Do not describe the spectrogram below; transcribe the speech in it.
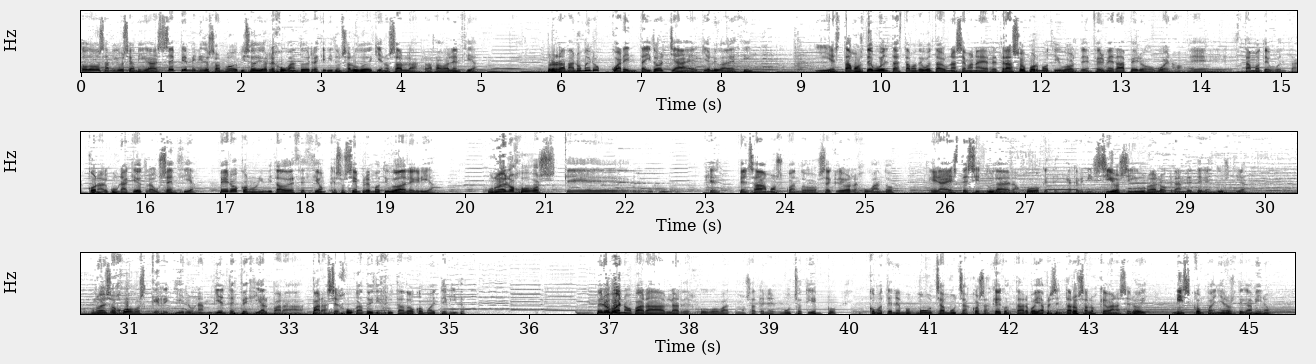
Todos amigos y amigas, sed bienvenidos a un nuevo episodio de Rejugando y recibid un saludo de quien os habla, Rafa Valencia. Programa número 42 ya, ¿eh? ¿Quién lo iba a decir? Y estamos de vuelta, estamos de vuelta con una semana de retraso por motivos de enfermedad, pero bueno, eh, estamos de vuelta. Con alguna que otra ausencia, pero con un invitado de excepción, que eso siempre es motivo de alegría. Uno de los juegos que, que pensábamos cuando se creó Rejugando era este sin duda, era un juego que tenía que venir sí o sí, uno de los grandes de la industria. Uno de esos juegos que requiere un ambiente especial para, para ser jugado y disfrutado como es debido. Pero bueno, para hablar del juego vamos a tener mucho tiempo. Como tenemos muchas, muchas cosas que contar, voy a presentaros a los que van a ser hoy mis compañeros de camino.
